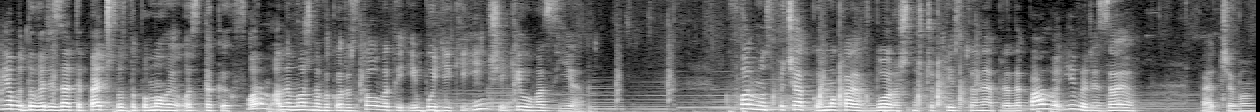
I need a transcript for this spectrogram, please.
Я буду вирізати печиво з допомогою ось таких форм, але можна використовувати і будь-які інші, які у вас є. Форму спочатку вмикаю в борошно, щоб тісто не прилипало, і вирізаю печиво.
